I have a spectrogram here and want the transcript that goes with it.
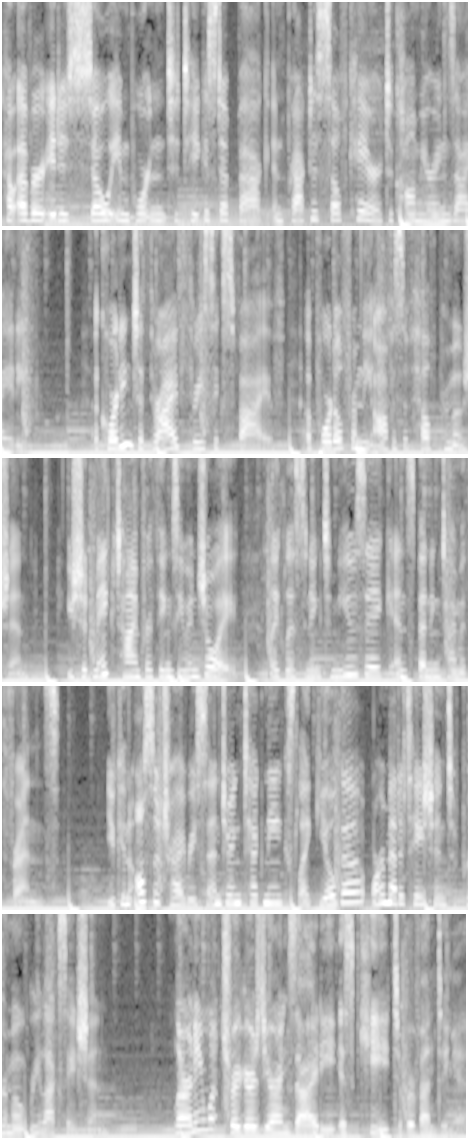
However, it is so important to take a step back and practice self care to calm your anxiety. According to Thrive 365, a portal from the Office of Health Promotion, you should make time for things you enjoy, like listening to music and spending time with friends. You can also try recentering techniques like yoga or meditation to promote relaxation. Learning what triggers your anxiety is key to preventing it.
